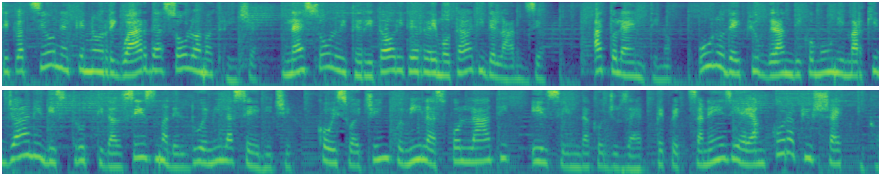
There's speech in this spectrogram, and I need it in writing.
Situazione che non riguarda solo Amatrice, né solo i territori terremotati del Lazio. A Tolentino, uno dei più grandi comuni marchigiani distrutti dal sisma del 2016, coi suoi 5.000 sfollati, il sindaco Giuseppe Pezzanesi è ancora più scettico.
